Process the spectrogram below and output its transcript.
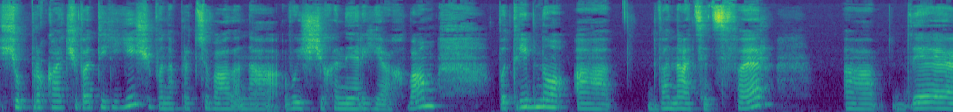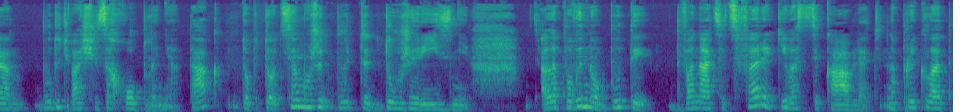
Щоб прокачувати її, щоб вона працювала на вищих енергіях, вам потрібно а, 12 сфер, де будуть ваші захоплення. Так? Тобто це можуть бути дуже різні але повинно бути 12 сфер, які вас цікавлять. Наприклад,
